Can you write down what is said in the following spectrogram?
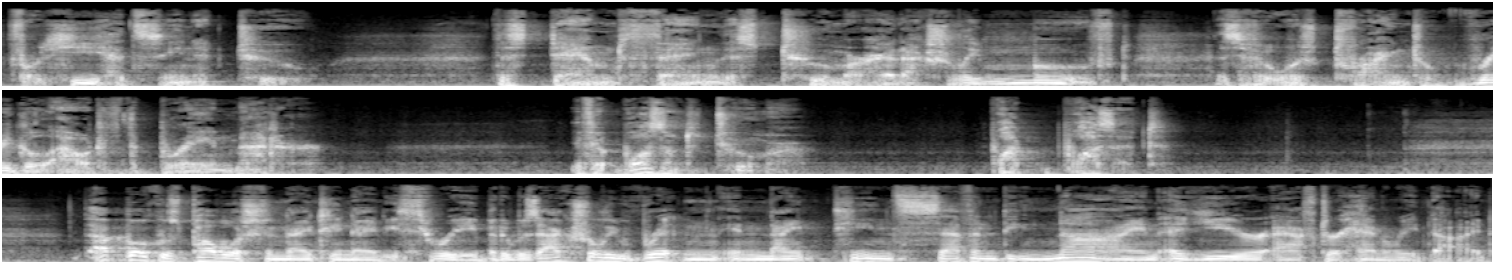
for he had seen it too. This damned thing, this tumor, had actually moved as if it was trying to wriggle out of the brain matter. If it wasn't a tumor, what was it? That book was published in 1993, but it was actually written in 1979, a year after Henry died,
